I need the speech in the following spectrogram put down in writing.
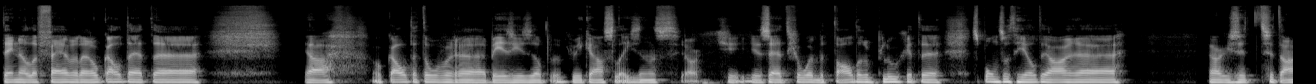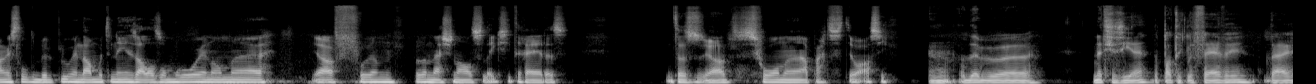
denk dat daar ook altijd, eh, ja, ook altijd over eh, bezig is op, op WK slechts. En dus, ja, je, je bent gewoon betaald door een ploeg. Het eh, sponsort heel het jaar. eh, ja, je zit, zit aangesloten bij de ploeg en dan moet ineens alles omgooien om eh, ja, voor, een, voor een nationale selectie te rijden. Dus, dat is, ja, het is gewoon een aparte situatie. Ja, dat hebben we net gezien, hè? dat Patrick Lefevre daar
